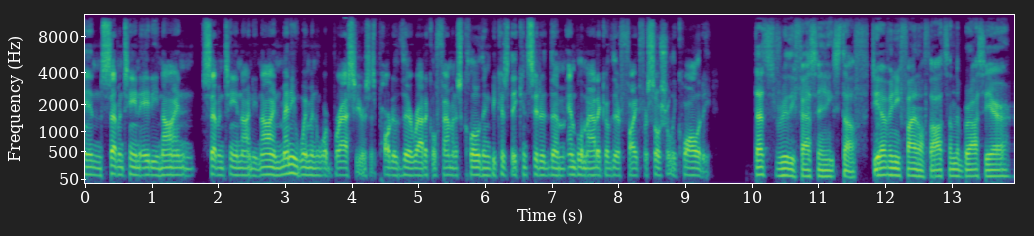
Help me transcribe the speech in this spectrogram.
in 1789, 1799, many women wore brassieres as part of their radical feminist clothing because they considered them emblematic of their fight for social equality. That's really fascinating stuff. Do you have any final thoughts on the brassiere?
